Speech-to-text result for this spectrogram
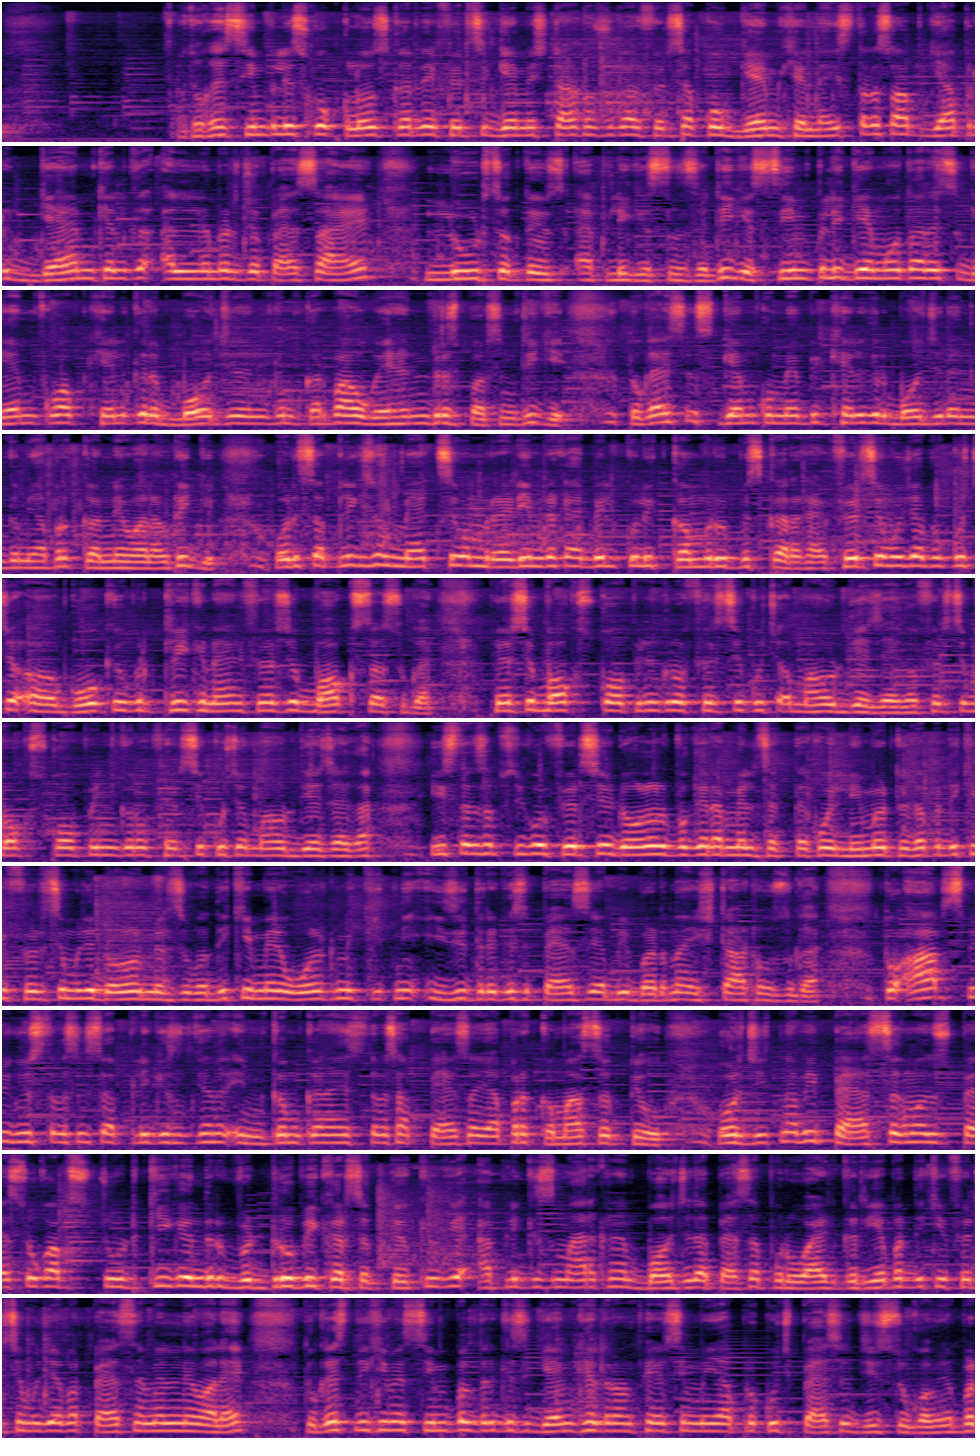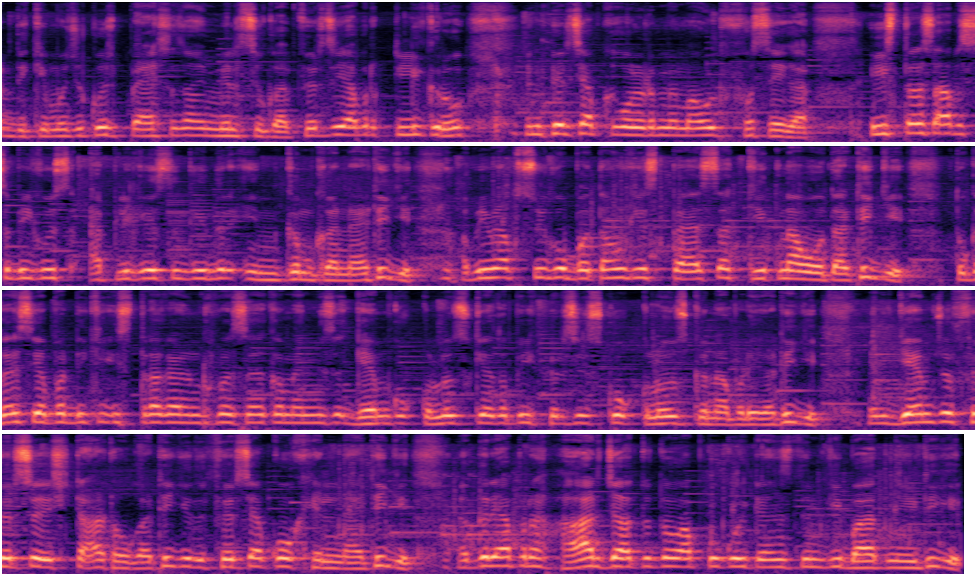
तो कहीं सिंपली इसको क्लोज कर दे फिर से गेम स्टार्ट हो चुका है फिर से आपको गेम खेलना है इस तरह से आप यहाँ पर गेम खेल कर अनलिमिटेड जो पैसा है लूट सकते हो इस एप्लीकेशन से ठीक है सिंपली गेम होता है इस गेम को आप खेल कर बहुत ज़्यादा इनकम कर पाओगे हंड्रेड परसेंट ठीक है तो गैस इस गेम को मैं भी खेल कर बहुत ज़्यादा इनकम यहाँ पर करने वाला हूँ ठीक है और इस एप्लीकेशन मैक्सिमम रेडीम रखा है बिल्कुल ही कम रुपीज़ का रखा है फिर से मुझे यहाँ कुछ गो के ऊपर क्लिक है फिर से बॉक्स आ चुका है फिर से बॉक्स को ओपन करो फिर से कुछ अमाउंट दिया जाएगा फिर से बॉक्स को ओपन करो फिर से कुछ अमाउंट दिया जाएगा इस तरह को फिर से डॉलर वगैरह मिल सकता है कोई लिमिट होता है पर देखिए फिर से मुझे डॉलर मिल चुका देखिए मेरे वॉलेट में कितनी ईजी तरीके से पैसे अभी बढ़ना स्टार्ट हो चुका है। तो आप को इस तरह से इस एप्लीकेशन के अंदर इनकम करना इस तरह से आप पैसा यहाँ पर कमा सकते हो। और जितना भी पैसा कमा उस पैसों को आप चुटकी के अंदर विड्रॉ भी कर सकते हो, क्योंकि एप्लीकेशन मार्केट में बहुत ज़्यादा पैसा प्रोवाइड करिए पर देखिए, फिर से मुझे यहाँ पर पैसे मिलने वाले हैं। तो कैसे देखिए, मैं सिंपल तरीके से गेम खेल रहा हूँ, फिर से मैं यहाँ पर कुछ पैसे जीत चुका हूँ। यहाँ पर देखिए, मुझे कुछ पैसा जो मिल चुका है। फिर से यहाँ पर क्लिक करो एंड फिर से आपका ऑर्डर में अमाउंट फंसेगा। इस तरह से आप सभी को इस एप्लीकेशन के अंदर इनकम करना है, ठीक है? अभी मैं आप सभी को बताऊँ कि इस पैसा कितना होता है, ठीक है? तो कैसे यहाँ पर देखिए, इस तरह का इंटरफेस है मैंने गेम को क्लोज किया तो भी फिर से इसको क्लोज करना पड़ेगा, ठीक है? गेम जो फिर से स्टार्ट होगा, ठीक है? तो फिर से आपको खेलना है, ठीक है? अगर यहाँ पर हार जाते तो आपको कोई टेंशन की बात नहीं, ठीक है?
